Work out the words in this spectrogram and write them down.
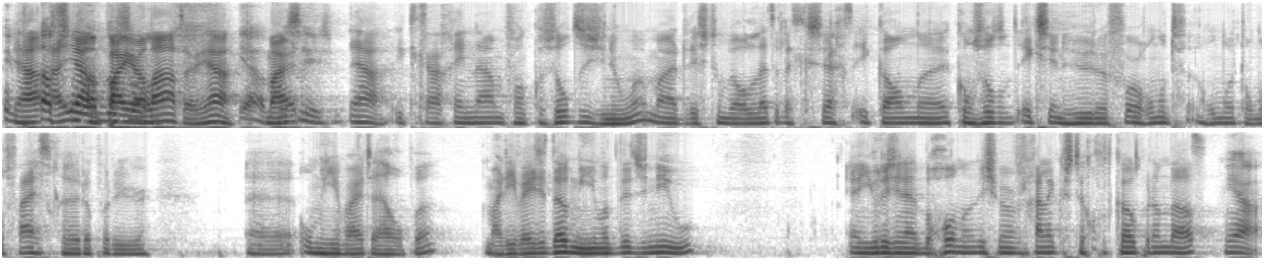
Ja, ja, een paar jaar later, ja. Ja, maar precies. ja, ik ga geen naam van consultancy noemen, maar er is toen wel letterlijk gezegd, ik kan eh, consultant X inhuren voor 100, 100 150 euro per uur eh, om hierbij te helpen. Maar die weet het ook niet, want dit is nieuw. En jullie zijn net begonnen, dus je bent waarschijnlijk een stuk goedkoper dan dat. Ja,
